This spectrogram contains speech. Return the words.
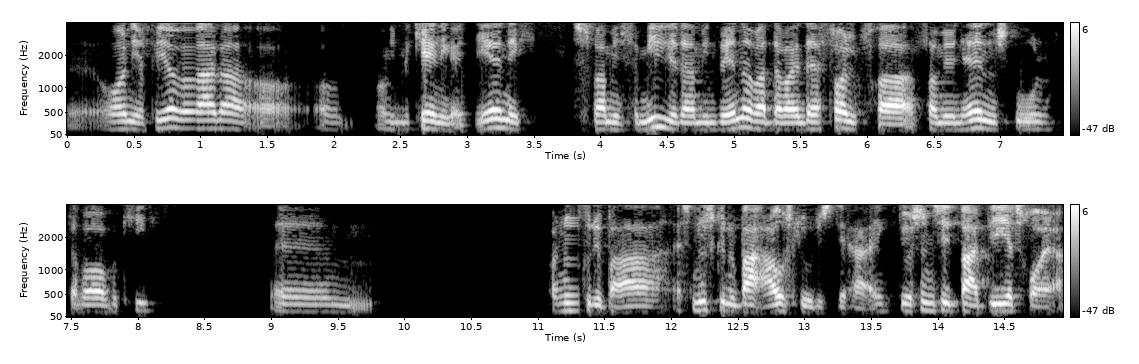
øh, Ronny og Per var der, og, og, og min mekaniker Erik var min familie, der mine venner, var, der var endda folk fra, fra min handelsskole, der var oppe og kigge. Øhm, og nu skulle det bare, altså nu skulle det bare afsluttes det her, ikke? Det var sådan set bare det, jeg tror jeg,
